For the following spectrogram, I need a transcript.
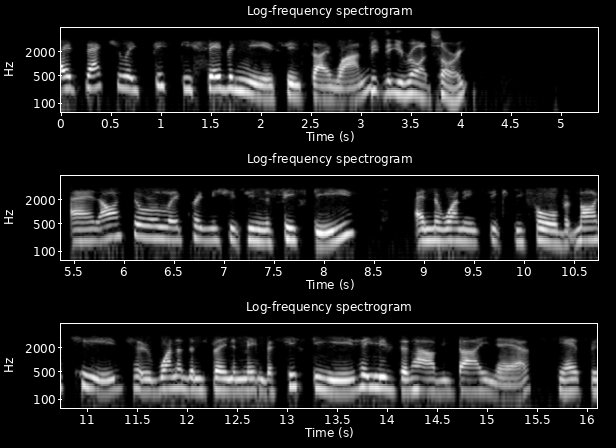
It's actually 57 years since they won, Fi- You're right, sorry. and I saw all their premierships in the 50s and the one in 64. But my kids, who one of them's been a member 50 years, he lives at Hervey Bay now. He has for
